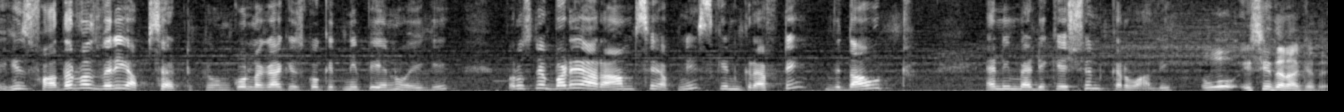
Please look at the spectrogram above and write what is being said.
his father was very upset कि उनको लगा कि इसको कितनी पेन होएगी। पर उसने बड़े आराम से अपनी skin grafting without any medication करवा ली वो इसी तरह के थे।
